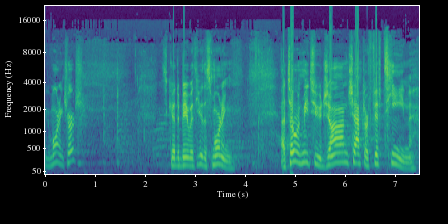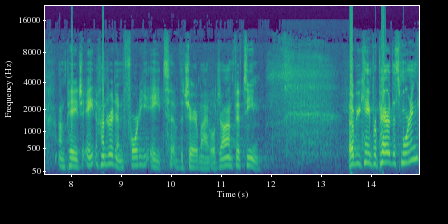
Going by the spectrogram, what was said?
Good morning, church. It's good to be with you this morning. Uh, turn with me to John chapter 15 on page 848 of the Chair Bible. John 15. I hope you came prepared this morning.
